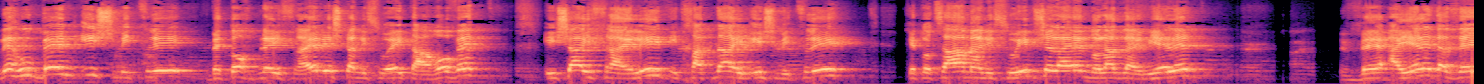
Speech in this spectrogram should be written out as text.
והוא בן איש מצרי בתוך בני ישראל, יש כאן נישואי תערובת, אישה ישראלית התחתנה עם איש מצרי, כתוצאה מהנישואים שלהם נולד להם ילד, והילד הזה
